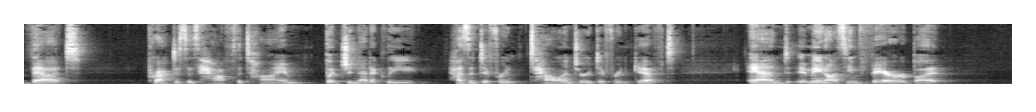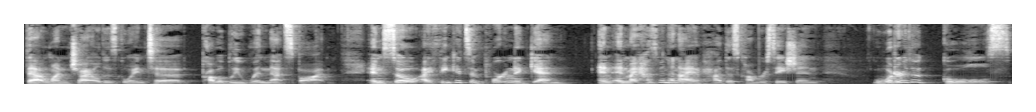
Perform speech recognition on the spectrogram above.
that practices half the time, but genetically has a different talent or a different gift. And it may not seem fair, but that one child is going to probably win that spot. And so I think it's important again, and, and my husband and I have had this conversation. What are the goals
